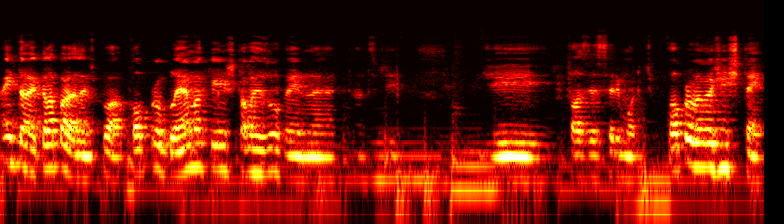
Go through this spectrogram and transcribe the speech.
Ah, então, é aquela parada, né? tipo, ó, qual o problema que a gente estava resolvendo, né? Antes de, de, de, fazer a cerimônia. Tipo, qual problema a gente tem?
